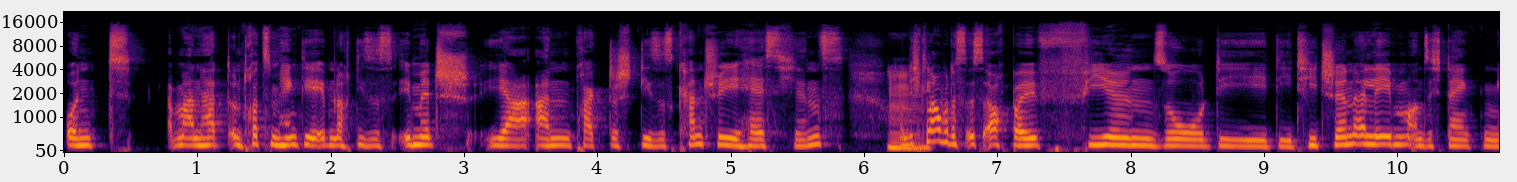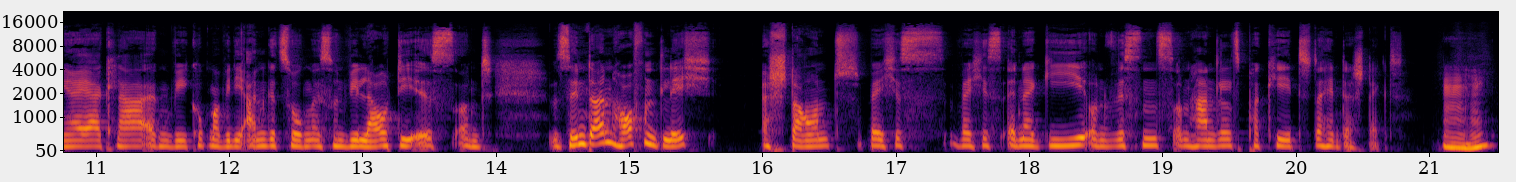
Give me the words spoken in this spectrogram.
Und man hat, und trotzdem hängt ihr eben noch dieses Image ja an, praktisch dieses Country-Häschens. Mhm. Und ich glaube, das ist auch bei vielen so, die, die Teachern erleben und sich denken, ja, ja, klar, irgendwie, guck mal, wie die angezogen ist und wie laut die ist und sind dann hoffentlich erstaunt, welches, welches Energie- und Wissens- und Handelspaket dahinter steckt. Mhm.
